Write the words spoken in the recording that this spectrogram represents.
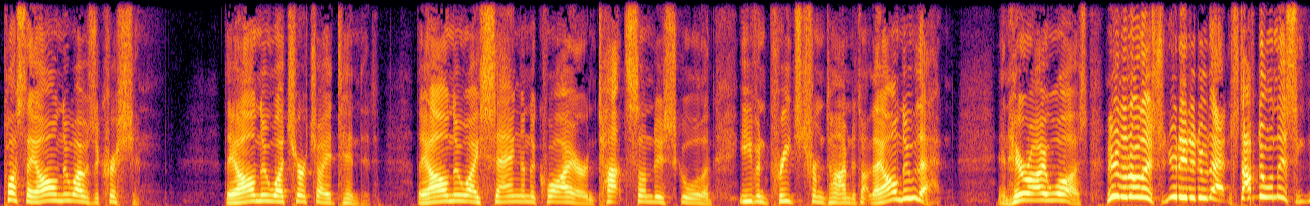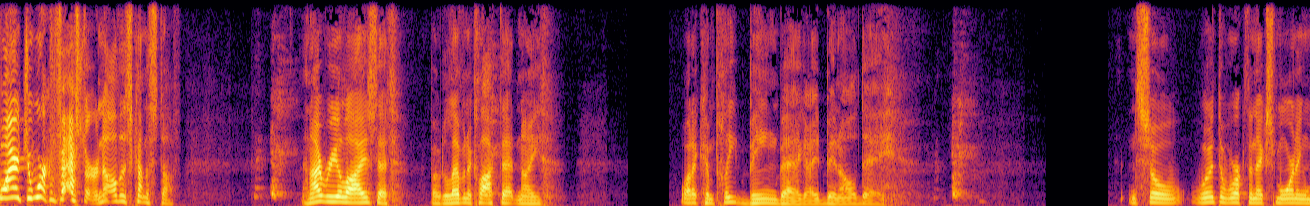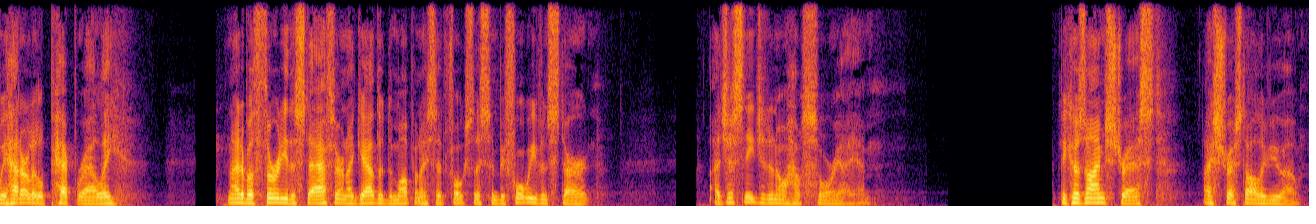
Plus, they all knew I was a Christian. They all knew what church I attended. They all knew I sang in the choir and taught Sunday school and even preached from time to time. They all knew that. And here I was. You need to do this, and you need to do that, and stop doing this, and why aren't you working faster, and all this kind of stuff. And I realized that about 11 o'clock that night, what a complete beanbag I had been all day. And so we went to work the next morning. We had our little pep rally. And I had about 30 of the staff there, and I gathered them up and I said, Folks, listen, before we even start, I just need you to know how sorry I am. Because I'm stressed, I stressed all of you out.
